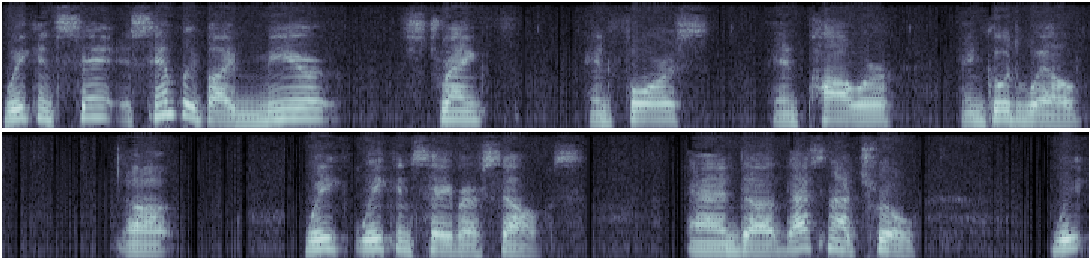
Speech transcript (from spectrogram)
we can simply by mere strength and force and power and goodwill, uh, we we can save ourselves, and uh, that's not true. We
